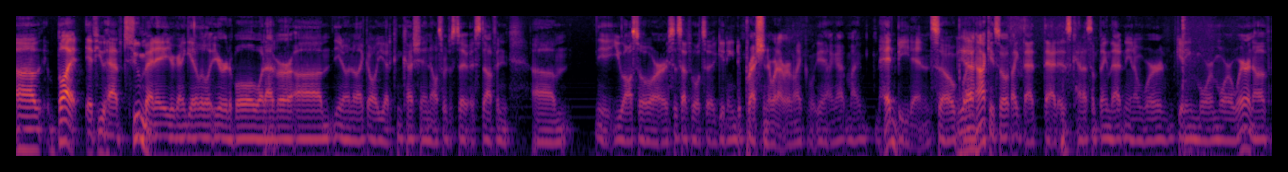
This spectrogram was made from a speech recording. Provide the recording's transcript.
Uh, but if you have too many, you're gonna get a little irritable, whatever. Um, you know, and like, oh, you had a concussion, all sorts of stuff, and um, you also are susceptible to getting depression or whatever. I'm like, well, yeah, I got my head beat in, so playing Yeah. hockey. So like that, that is kind of something that you know we're getting more and more aware of,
